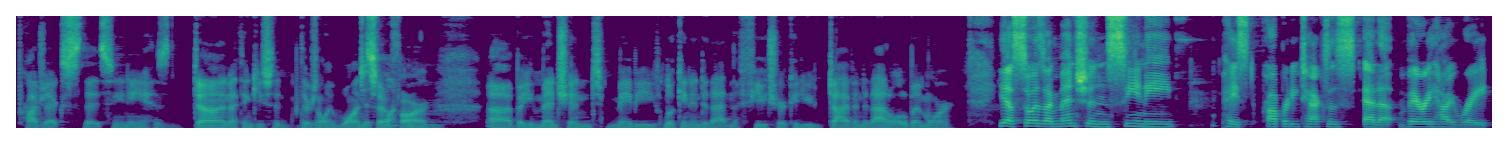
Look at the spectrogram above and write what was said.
projects that CNE has done. I think you said there's only one Just so one- far. mhm. Uh, but you mentioned maybe looking into that in the future. Could you dive into that a little bit more? Yes, so as I mentioned, CNE pays property taxes at a very high rate.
